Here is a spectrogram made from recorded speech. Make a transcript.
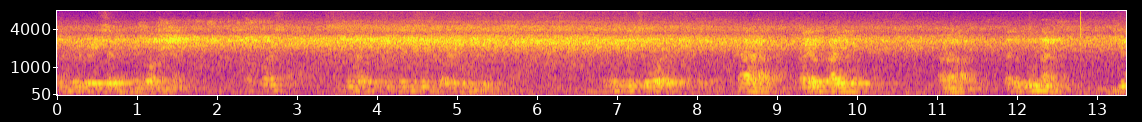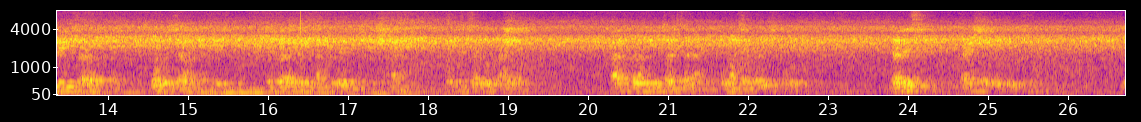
anong preparation yung ginagawa nila? Of course, you have to intensive preparation. It takes the word na mayroon tayong uh, natutunan during sa exam is nagkaroon ng confidence na magsasalo tayo at malaking chance na pumasa tayo sa board. That is kind of preparation. So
